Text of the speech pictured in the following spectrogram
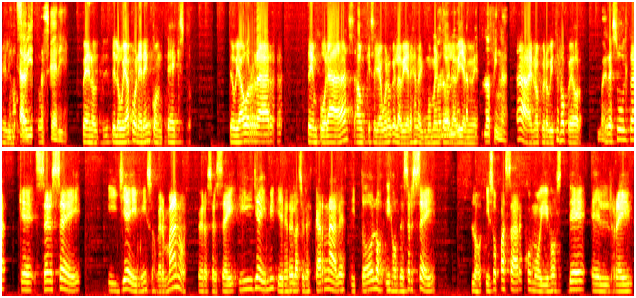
el incesto. serie. Pero te lo voy a poner en contexto. Te voy a ahorrar temporadas, aunque sería bueno que la vieras en algún momento de la vi vida. capítulo final. Ah, no, pero viste lo peor. Bueno, Resulta que Cersei y Jamie son hermanos, pero Cersei y Jamie tienen relaciones carnales y todos los hijos de Cersei los hizo pasar como hijos de el rey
